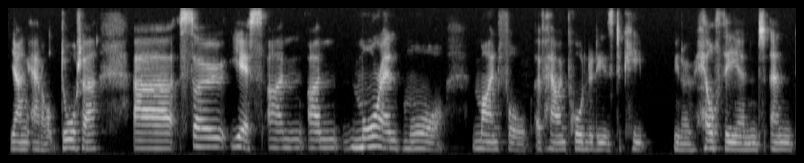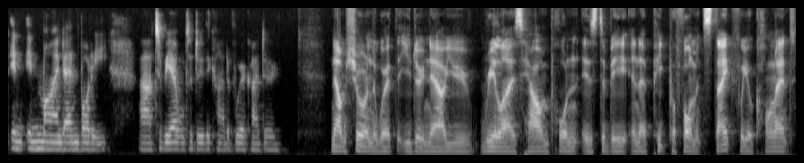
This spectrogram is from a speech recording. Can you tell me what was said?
young adult daughter. Uh, so, yes, I'm, I'm more and more mindful of how important it is to keep you know healthy and and in, in mind and body uh, to be able to do the kind of work I do. Now, I'm sure in the work that you do now, you realize how important it is to be in a peak performance state for your client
